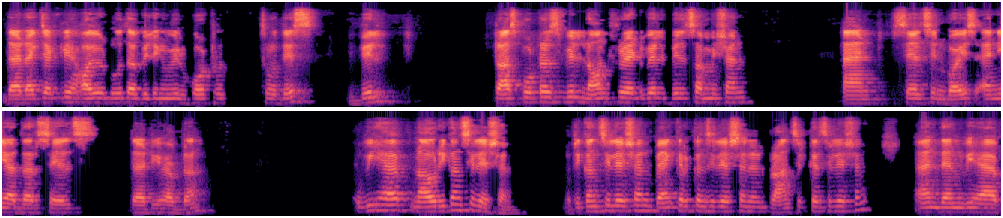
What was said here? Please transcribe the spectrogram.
that exactly how you do the billing will go to through this. Bill transporters bill non-freight bill bill submission and sales invoice any other sales that you have done. We have now reconciliation. Reconciliation bank reconciliation and branch reconciliation and then we have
